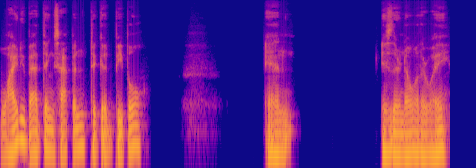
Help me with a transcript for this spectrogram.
why do bad things happen to good people? And is there no other way?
